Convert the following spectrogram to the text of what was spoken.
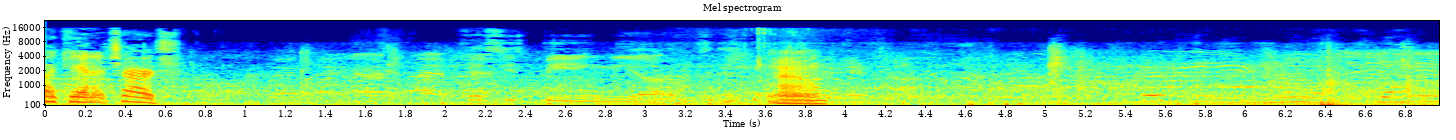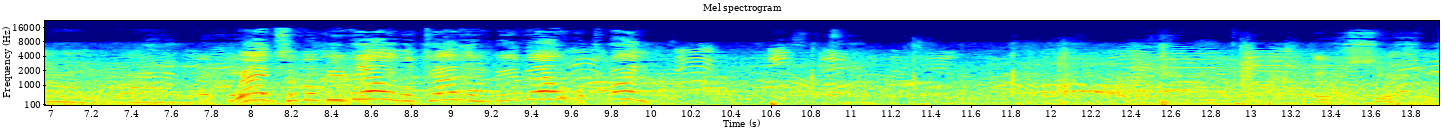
Why can't it charge? Because he's beating me up. Oh. Red, someone be available. Jonathan, be available. Come on. They just shoot me.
